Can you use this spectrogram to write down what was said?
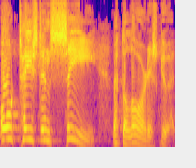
Oh, taste and see that the Lord is good.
